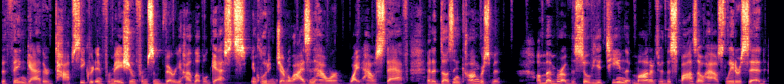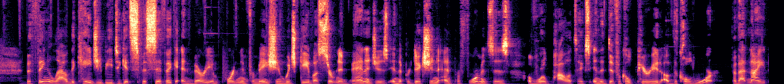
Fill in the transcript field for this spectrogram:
the thing gathered top secret information from some very high level guests, including General Eisenhower, White House staff, and a dozen congressmen. A member of the Soviet team that monitored the Spaso house later said, the thing allowed the KGB to get specific and very important information which gave us certain advantages in the prediction and performances of world politics in the difficult period of the Cold War. Now, that night,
